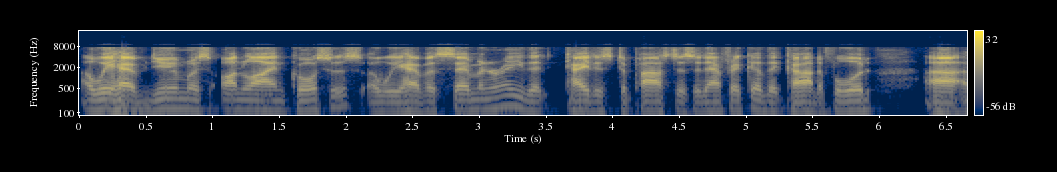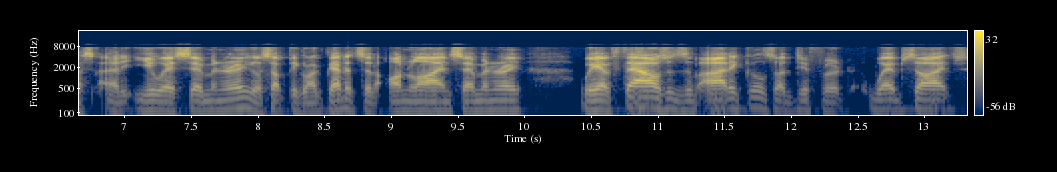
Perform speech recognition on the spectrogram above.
Uh, we have numerous online courses. Uh, we have a seminary that caters to pastors in Africa that can't afford uh, a US seminary or something like that. It's an online seminary. We have thousands of articles on different websites.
